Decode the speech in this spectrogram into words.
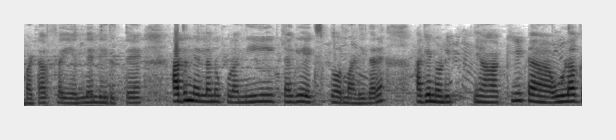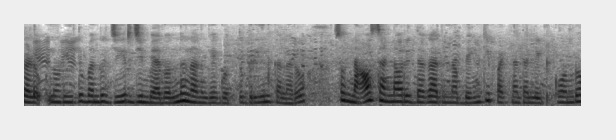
ಬಟರ್ಫ್ಲೈ ಎಲ್ಲೆಲ್ಲಿರುತ್ತೆ ಅದನ್ನೆಲ್ಲನೂ ಕೂಡ ನೀಟಾಗಿ ಎಕ್ಸ್ಪ್ಲೋರ್ ಮಾಡಿದ್ದಾರೆ. ಹಾಗೆ ನೋಡಿ ಕೀಟ ಹುಳಗಳು ನೋಡಿ, ಇದು ಬಂದು ಜೀರ್ಜಿಂಬೆ, ಅದೊಂದು ನನಗೆ ಗೊತ್ತು, ಗ್ರೀನ್ ಕಲರು. ಸೊ, ನಾವು ಸಣ್ಣವರಿದ್ದಾಗ ಅದನ್ನು ಬೆಂಕಿ ಪಟ್ಟಣದಲ್ಲಿ ಇಟ್ಕೊಂಡು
